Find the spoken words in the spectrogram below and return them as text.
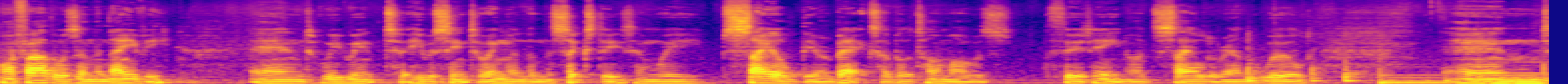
my father was in the Navy and we went, to, he was sent to England in the 60s and we sailed there and back. So by the time I was 13, I'd sailed around the world and,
